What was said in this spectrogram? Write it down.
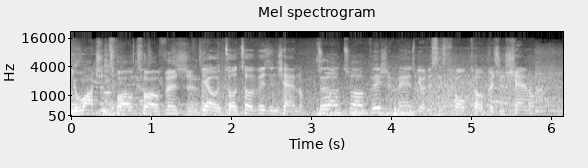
You're watching 1212 Vision. Yo, Toto Vision channel. 1212 Vision, man. Yo, this is 1212 Vision channel.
